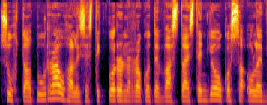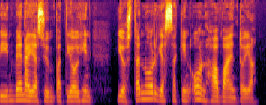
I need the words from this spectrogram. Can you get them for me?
suhtautuu rauhallisesti koronarokotevastaisten joukossa oleviin Venäjäsympatioihin, josta Norjassakin on havaintoja –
